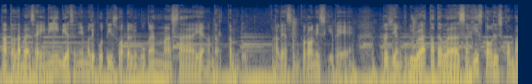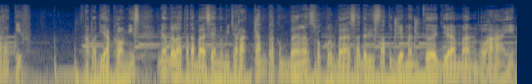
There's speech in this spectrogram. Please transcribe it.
Nah, tata bahasa ini biasanya meliputi suatu lingkungan masa yang tertentu alias sinkronis gitu ya. Terus yang kedua, tata bahasa historis komparatif atau diakronis ini adalah tata bahasa yang membicarakan perkembangan struktur bahasa dari satu zaman ke zaman lain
